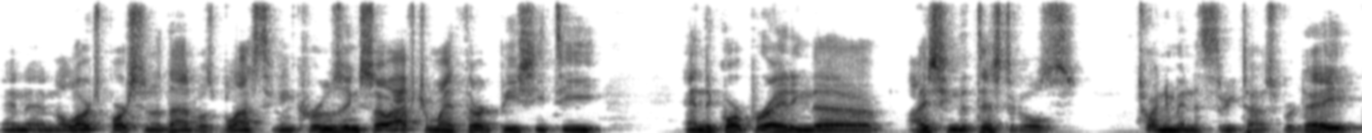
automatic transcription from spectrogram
and, and a large portion of that was blasting and cruising. So after my third PCT and incorporating the icing the testicles 20 minutes, three times per day,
